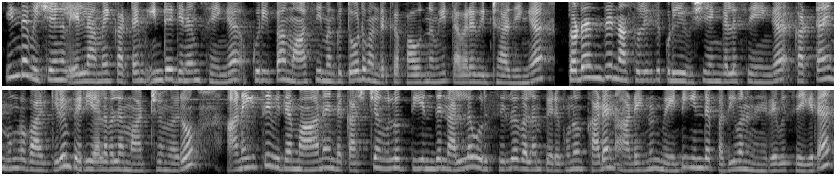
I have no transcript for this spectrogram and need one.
இந்த விஷயங்கள் எல்லாமே கட்டாயம் இன்றைய தினம் செய்யுங்க. குறிப்பாக மாசி மகத்தோடு வந்திருக்க பௌர்ணமியை தவற விட்டுறாதீங்க. தொடர்ந்து நான் சொல்லியிருக்கக்கூடிய விஷயங்களை செய்யுங்க. கட்டாயம் உங்கள் வாழ்க்கையிலும் பெரிய அளவில் மாற்றம் வரும். அனைத்து விதமான இந்த கஷ்டங்களும் தீர்ந்து நல்ல ஒரு செல்வ வளம் பெருகணும். கடன் அடையணும்னு வேண்டி இந்த பதிவை நான் நிறைவு செய்கிறேன்.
